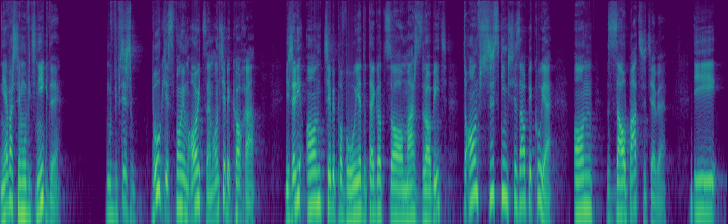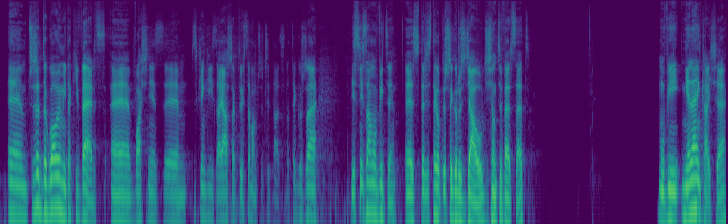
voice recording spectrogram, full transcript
Nie waż się mówić nigdy. Mówi, przecież Bóg jest twoim ojcem, On ciebie kocha. Jeżeli On ciebie powołuje do tego, co masz zrobić, to On wszystkim się zaopiekuje. On zaopatrzy ciebie. I przyszedł do głowy mi taki wers e, właśnie z, z Księgi Izajasza, który chcę wam przeczytać, dlatego że jest niesamowity. E, z 41 rozdziału, 10 werset. Mówi, nie lękaj się,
